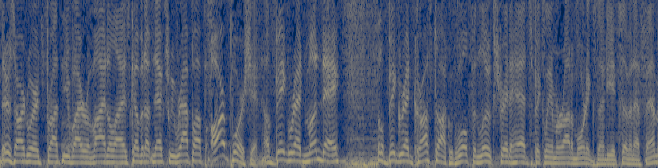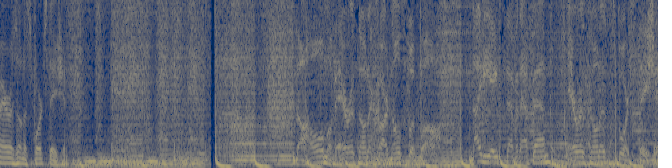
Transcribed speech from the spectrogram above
There's hardware. It's brought to you by Revitalize. Coming up next, we wrap up our portion of Big Red Monday. Little Big Red crosstalk with Wolf and Luke straight ahead. It's Bickley and Marotta Mornings, 98.7 FM, Arizona Sports Station. The home of Arizona Cardinals football. 98.7 FM, Arizona Sports Station.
